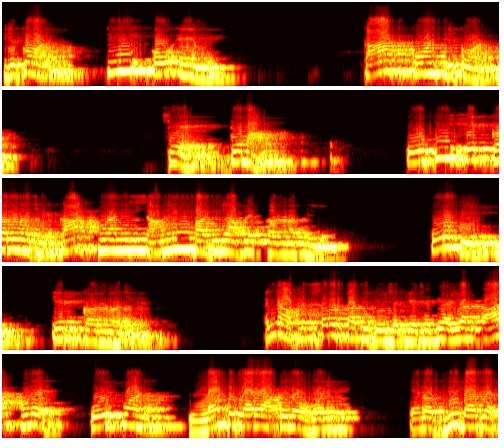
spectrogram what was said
ત્રિકોણ TOM કાટકોણ ત્રિકોણ? છે તેમાં. OP એક કર્ણ છે. કાટખૂણાની સામેની બાજુને આપણે કર્ણ કહીએ. OP એક કર્ણ છે. અહીંયા આપણે સરળતાથી જોઈ શકીએ છીએ કે અહીંયા કાટખૂણે કોઈ પણ લંબ જ્યારે આપેલો હોય, એનો દ્વિભાજક,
